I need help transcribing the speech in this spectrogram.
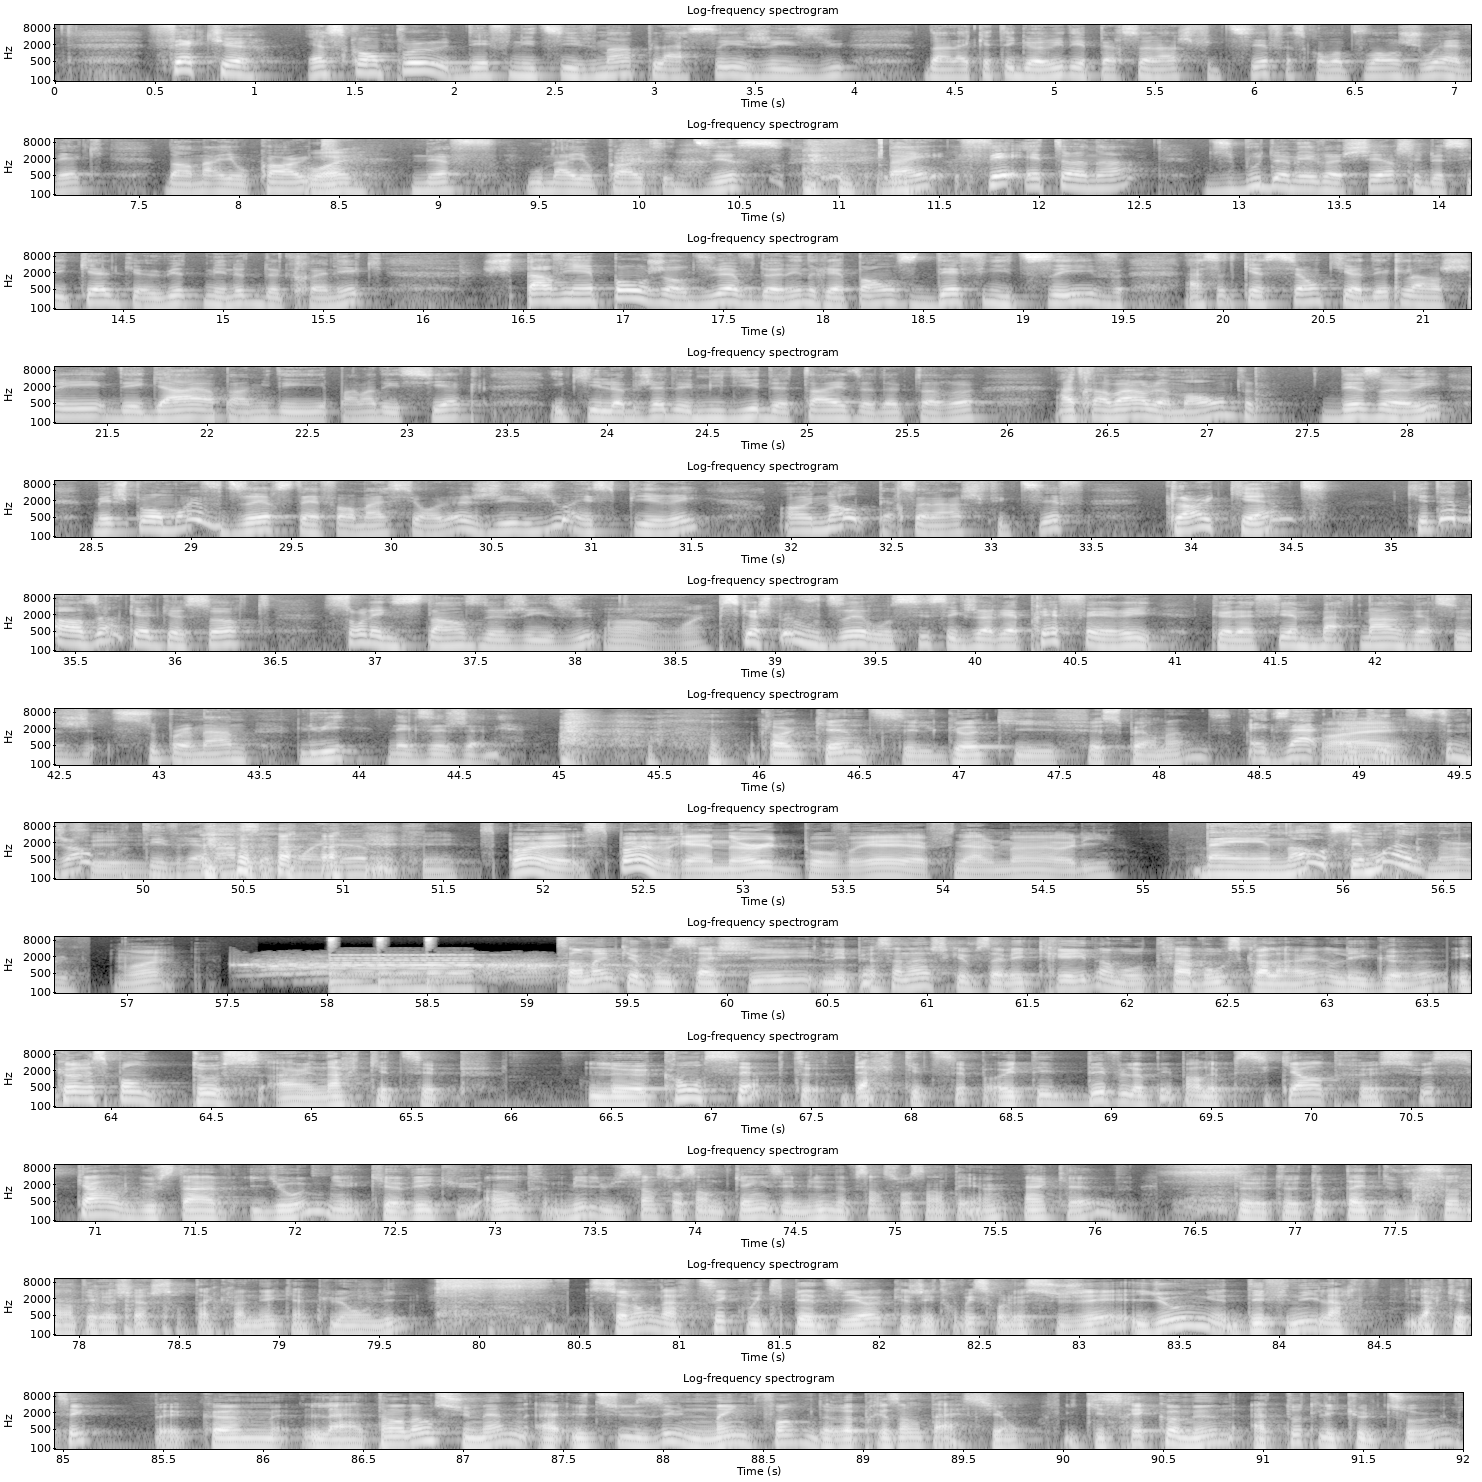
Fait que, est-ce qu'on peut définitivement placer Jésus dans la catégorie des personnages fictifs? Est-ce qu'on va pouvoir jouer avec dans Mario Kart 9 ou Mario Kart 10? ben, fait étonnant, du bout de mes recherches et de ces quelques 8 minutes de chronique, je parviens pas aujourd'hui à vous donner une réponse définitive à cette question qui a déclenché des guerres parmi des, pendant des siècles et qui est l'objet de milliers de thèses de doctorat à travers le monde. Désolé, mais je peux au moins vous dire cette information-là. Jésus a inspiré un autre personnage fictif, Clark Kent, qui était basé en quelque sorte sur l'existence de Jésus. Oh, Puis ce que je peux vous dire aussi, c'est que j'aurais préféré que le film Batman vs Superman, lui, n'existe jamais. Clark Kent, c'est le gars qui fait Superman. Exact. c'est une joke ou t'es vraiment à ce point-là? c'est pas, un, pas un vrai nerd pour vrai, euh, finalement, Oli. Ben non, c'est moi le nerd. Ouais. Sans même que vous le sachiez, les personnages que vous avez créés dans vos travaux scolaires, les gars, ils correspondent tous à un archétype. Le concept d'archétype a été développé par le psychiatre suisse Carl Gustav Jung, qui a vécu entre 1875 et 1961. Hein, Kev? T'as peut-être vu ça dans tes recherches sur ta chronique à Plus on lit. Selon l'article Wikipédia que j'ai trouvé sur le sujet, Jung définit l'archétype comme la tendance humaine à utiliser une même forme de représentation qui serait commune à toutes les cultures,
